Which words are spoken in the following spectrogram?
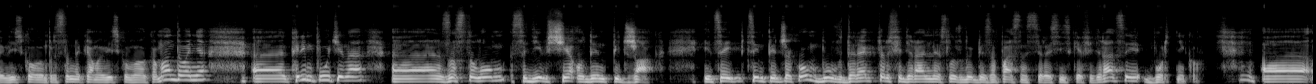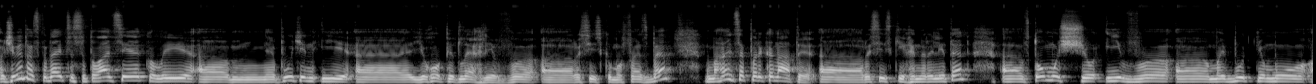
військовими представниками військового командування, крім Путіна, за столом сидів ще один піджак. І цей цим піджаком був директор Федеральної служби безпечності Російської Федерації Бортніков. Очевидно, складається ситуація, коли е, Путін і е, його підлеглі в е, російському ФСБ намагаються переконати е, російський генералітет в тому, що і в майбутньому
